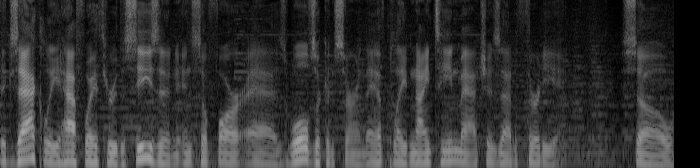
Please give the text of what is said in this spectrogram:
exactly halfway through the season insofar as Wolves are concerned. They have played 19 matches out of 38. So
